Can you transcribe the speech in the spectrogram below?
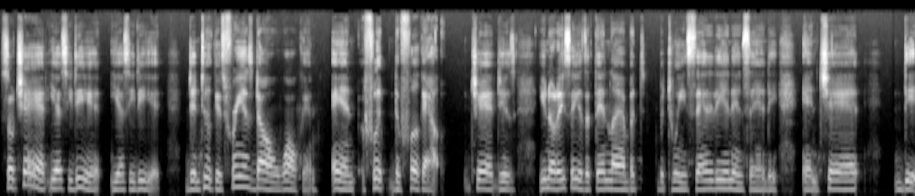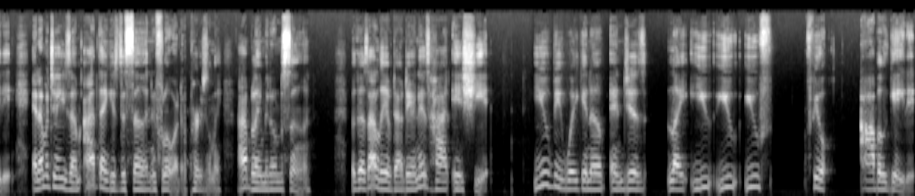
So Chad, yes he did, yes he did. Then took his friend's dog walking and flipped the fuck out. Chad just, you know, they say it's a thin line but between sanity and insanity, and Chad did it. And I'm gonna tell you something. I think it's the sun in Florida. Personally, I blame it on the sun because I lived out there and it's hot as shit. You be waking up and just like you, you, you f- feel obligated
